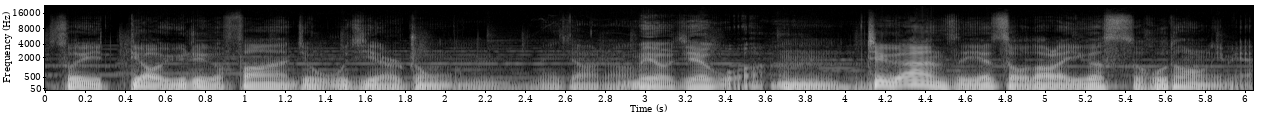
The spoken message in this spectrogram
所以钓鱼这个方案就无疾而终了。嗯，没钓着，没有结果，嗯，这个案子也走到了一个死胡同里面。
